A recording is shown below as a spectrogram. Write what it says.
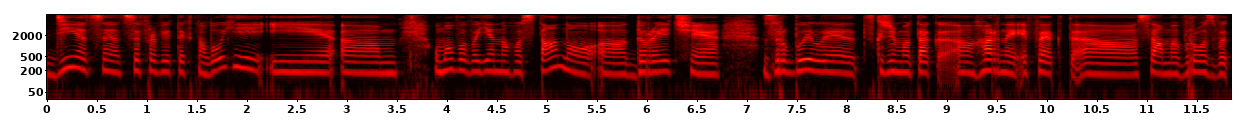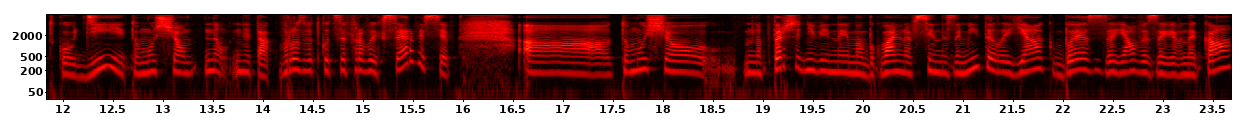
Дія це цифрові технології і ем, умови воєнного стану, е, до речі, зробили, скажімо так, е, гарний ефект е, саме в розвитку дії, тому що ну не так, в розвитку цифрових сервісів, тому що на перші дні війни ми буквально всі не замітили, як без заяви заявника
